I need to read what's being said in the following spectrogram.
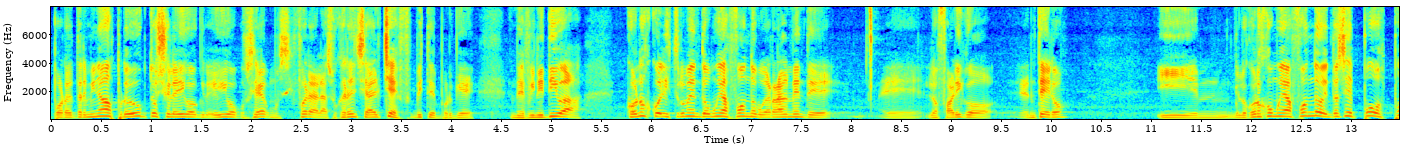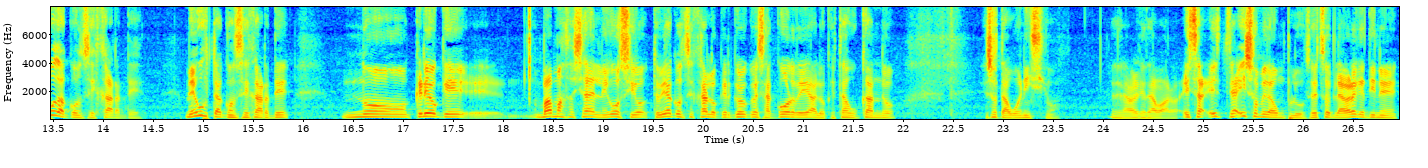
por determinados productos, yo le digo, le digo como si fuera la sugerencia del chef, ¿viste? Porque en definitiva conozco el instrumento muy a fondo porque realmente eh, lo fabrico entero y mm, lo conozco muy a fondo, entonces puedo, puedo aconsejarte. Me gusta aconsejarte. No creo que eh, va más allá del negocio. Te voy a aconsejar lo que creo que es acorde a lo que estás buscando. Eso está buenísimo. La verdad que está bárbaro. eso me da un plus. Eso, la verdad que tiene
